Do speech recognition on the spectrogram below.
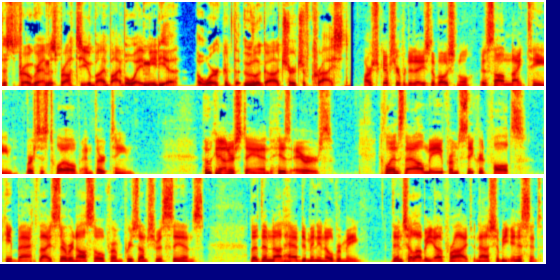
This program is brought to you by Bible Way Media, a work of the Ulaga Church of Christ. Our scripture for today's devotional is Psalm 19, verses 12 and 13. Who can understand his errors? Cleanse thou me from secret faults. Keep back thy servant also from presumptuous sins. Let them not have dominion over me. Then shall I be upright, and I shall be innocent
